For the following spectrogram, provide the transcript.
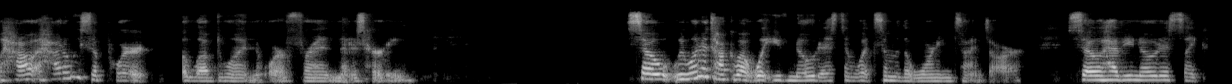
how, how do we support a loved one or a friend that is hurting? So, we want to talk about what you've noticed and what some of the warning signs are. So, have you noticed like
